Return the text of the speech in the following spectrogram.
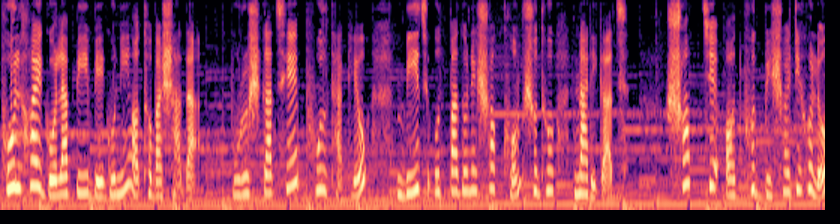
ফুল হয় গোলাপি, বেগুনি অথবা সাদা। পুরুষ গাছে ফুল থাকলেও বীজ উৎপাদনে সক্ষম শুধু নারী গাছ। সবচেয়ে অদ্ভুত বিষয়টি হল,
